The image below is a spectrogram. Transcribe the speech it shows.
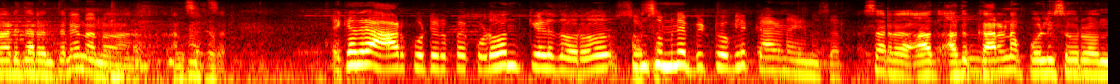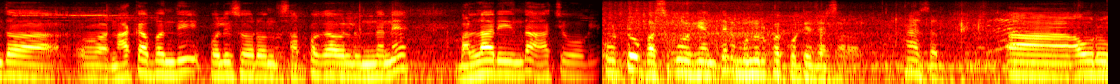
ಮಾಡಿದ್ದಾರೆ ಅಂತಾನೆ ನಾನು ಅನ್ಸುತ್ತೆ ಸರ್. ಯಾಕಂದ್ರೆ ಆರು ಕೋಟಿ ರೂಪಾಯಿ ಕೊಡು ಅಂತ ಕೇಳಿದವರು ಸುಮ್ ಸುಮ್ಮನೆ ಬಿಟ್ಟು ಹೋಗ್ಲಿಕ್ಕೆ ಕಾರಣ ಏನು ಸರ್? ಸರ್ ಅದು ಅದಕ್ಕೆ ಕಾರಣ ಪೊಲೀಸರು ಒಂದು ನಾಕ ನಾಕಾಬಂದಿ ಪೊಲೀಸರು ಒಂದು ಸರ್ಪಗಾವಲಿಂದನೇ ಬಳ್ಳಾರಿಯಿಂದ ಆಚೆ ಹೋಗಿ ಕೊಟ್ಟು ಬಸ್ಗೆ ಹೋಗಿ ಅಂತೇಳಿ ಮುನ್ನೂರು ರೂಪಾಯಿ ಕೊಟ್ಟಿದ್ದಾರೆ ಸರ್ ಅವರು. ಹಾಂ ಸರ್. ಅವರು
